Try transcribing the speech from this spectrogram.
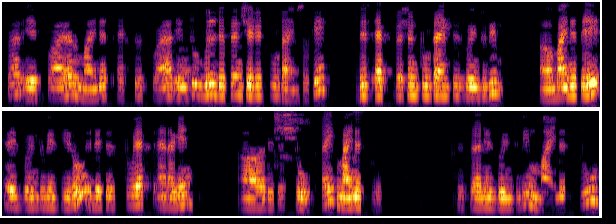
square a square minus x square into will differentiate it two times okay? This expression two times is going to be uh, minus a is going to be 0 this is 2x and again uh, this is 2 right? Minus 2 this value is going to be minus 2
